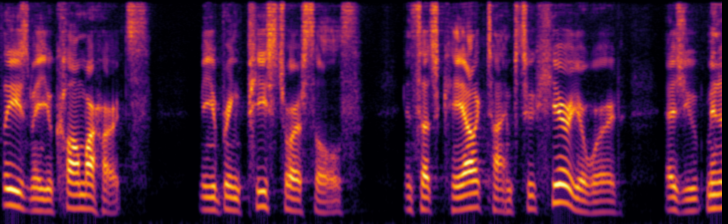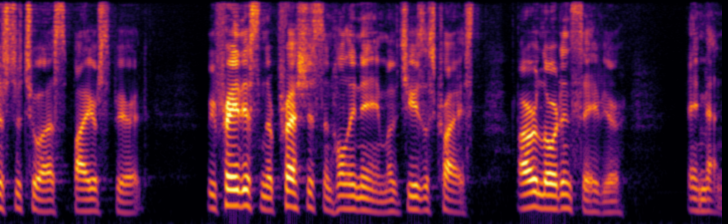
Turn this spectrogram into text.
please, may you calm our hearts. May you bring peace to our souls in such chaotic times to hear your word as you minister to us by your Spirit. We pray this in the precious and holy name of Jesus Christ, our Lord and Savior. Amen.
